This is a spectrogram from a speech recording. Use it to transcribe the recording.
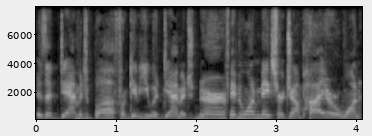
is a damage buff or give you a damage nerf. Maybe one makes her jump higher, or one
